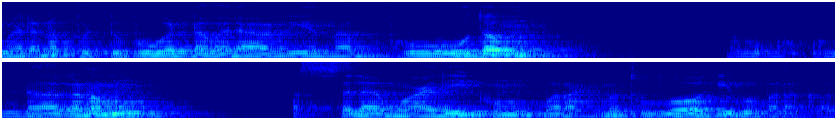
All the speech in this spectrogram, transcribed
മരണപ്പെട്ടു പോകേണ്ടവരാണ് എന്ന ബോധം നമുക്ക് ഉണ്ടാകണം. അസ്സലാമു അലൈക്കും വറഹ്മത്തുള്ളാഹി വബറകാതുഹു.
